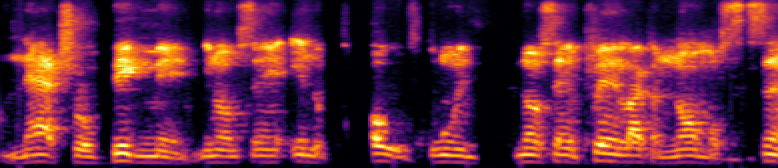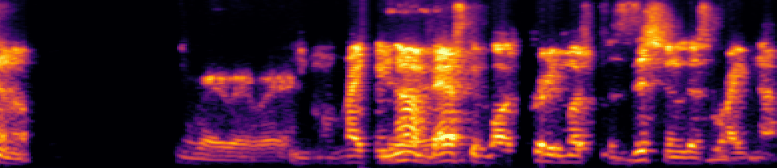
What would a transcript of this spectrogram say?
natural big men. You know what I'm saying? In the post doing you know what I'm saying, playing like a normal center. Right, right, right. You know, right now, basketball is pretty much positionless right now.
